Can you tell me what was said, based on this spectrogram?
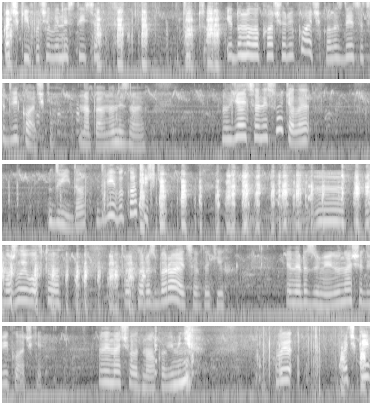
Качки почали нестися. Тут я думала качур і качка, але здається, це дві качки. Напевно, не знаю. Ну, яйця несуть, але дві, да? Дві викачечки. Можливо, хто трохи розбирається в таких. Я не розумію, ну наче дві качки. Вони наче однакові мені. Ви качки?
